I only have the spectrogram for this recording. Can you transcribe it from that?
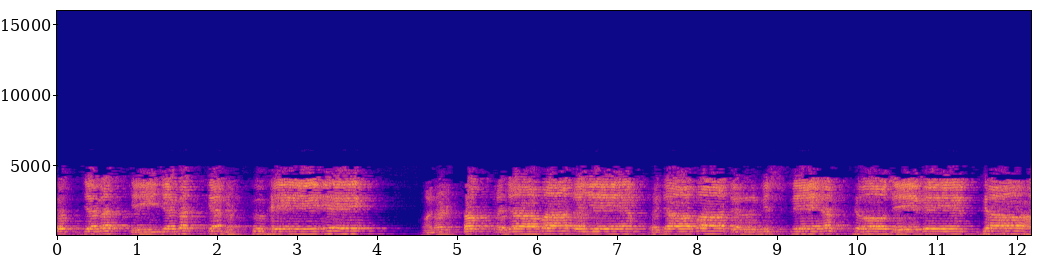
दृष्टुजगत्यै जगत्यनुष्टुभे अनुष्टप्रजापातये प्रजापातिर्विश्वेभ्यो देवेभ्यः।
